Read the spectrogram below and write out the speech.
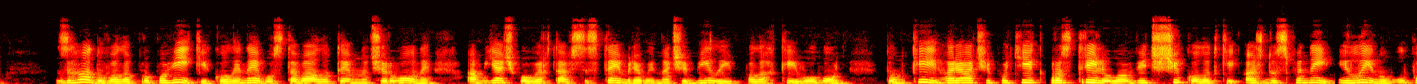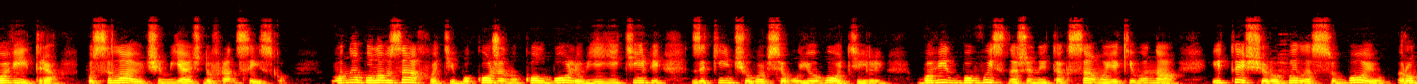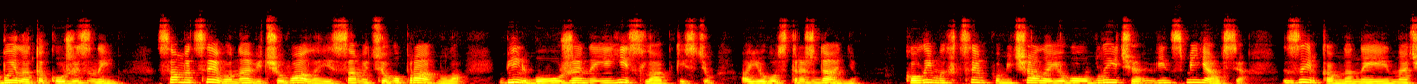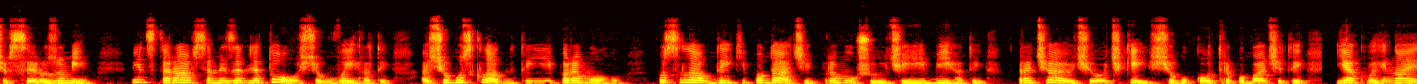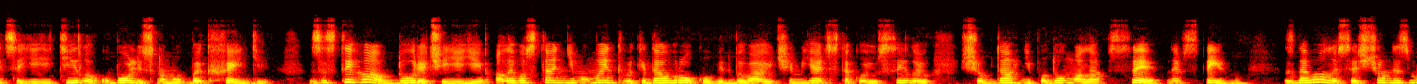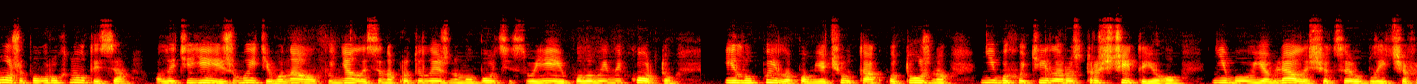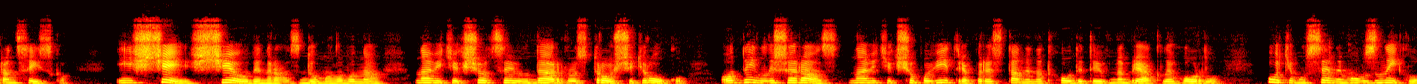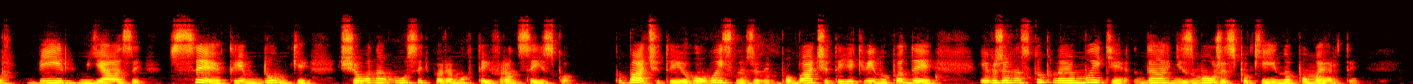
Згадувала про повіки, коли небо ставало темно-червоне, а м'яч повертався з темряви, наче білий палагкий вогонь. Тонкий гарячий потік прострілював від щиколотки аж до спини і линув у повітря, посилаючи м'яч до Франциско. Вона була в захваті, бо кожен укол болю в її тілі закінчувався у його тілі, бо він був виснажений так само, як і вона, і те, що робила з собою, робила також і з ним. Саме це вона відчувала і саме цього прагнула. Біль був уже не її слабкістю, а його стражданням. Коли михцем помічала його обличчя, він сміявся, зиркав на неї, наче все розумів. Він старався не задля того, щоб виграти, а щоб ускладнити її перемогу, посилав дикі подачі, примушуючи її бігати, втрачаючи очки, щоб укотре побачити, як вигинається її тіло у болісному бекхенді. Застигав, дурячи її, але в останній момент викидав руку, відбиваючи м'яч з такою силою, щоб Дагні подумала все, не встигну. Здавалося, що не зможе поворухнутися, але тієї ж миті вона опинялася на протилежному боці своєї половини корту і лупила по м'ячу так потужно, ніби хотіла розтрощити його, ніби уявляла, що це обличчя Франциско. І ще, ще один раз, думала вона навіть якщо цей удар розтрощить руку. Один лише раз, навіть якщо повітря перестане надходити в набрякле горло. Потім усе немов зникло біль, м'язи, все, крім думки, що вона мусить перемогти Франциско, побачити його виснаженим, побачити, як він упаде, і вже наступної миті Дагні зможе спокійно померти.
